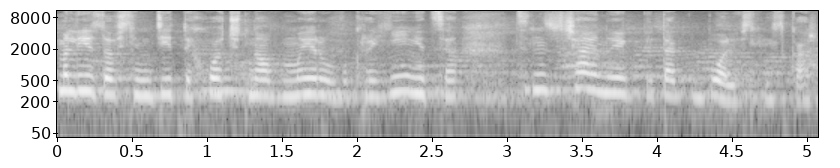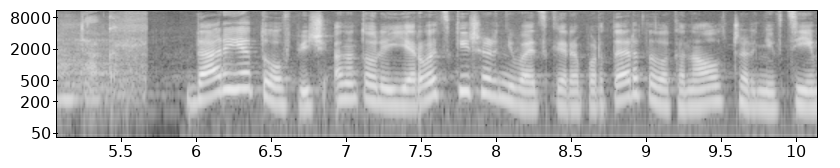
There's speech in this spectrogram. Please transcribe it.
малі зовсім діти хочуть нового миру в Україні. Це, це надзвичайно якби так болісно, скажімо так. Дар'я Товпіч, Анатолій Яроцький, Чернівецький репортер, телеканал Чернівці.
